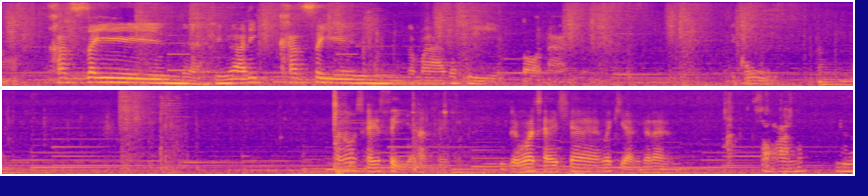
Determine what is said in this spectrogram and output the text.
23คัสซีนถึงเวลาที่คัสซีนจะมาก็คุยต่อนานไอ้กูมันต้องใช้สี่อันเลยหรือว่าใช้แค่ไม่กี่อันก็ได้สองอันมั้งไม่รู้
